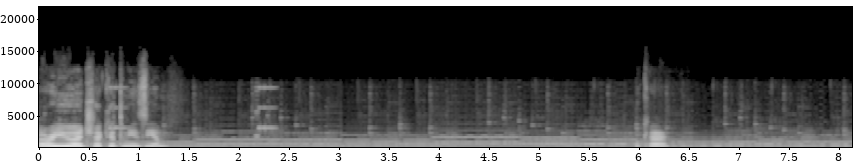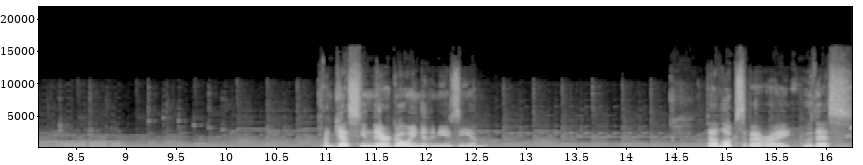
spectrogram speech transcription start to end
I were you, I'd check at the museum. Okay. I'm guessing they're going to the museum. That looks about right. Who this?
